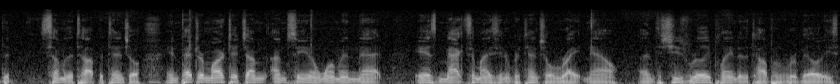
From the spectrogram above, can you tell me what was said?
the some of the top potential. In Petra Martic, I'm I'm seeing a woman that is maximizing her potential right now. And she's really playing to the top of her abilities.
